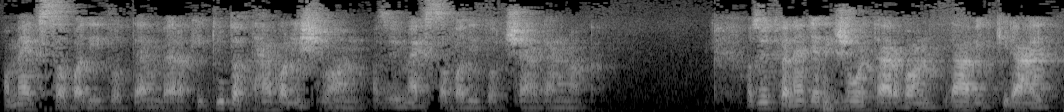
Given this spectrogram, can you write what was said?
a megszabadított ember, aki tudatában is van az ő megszabadítottságának. Az 51. Zsoltárban Dávid király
